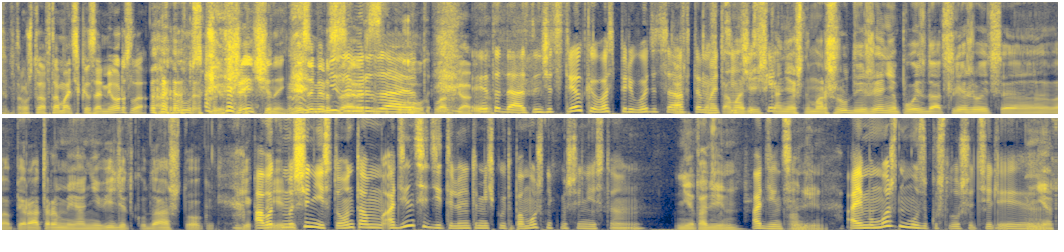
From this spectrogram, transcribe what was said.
Потому что автоматика замерзла, а русские женщины не замерзают, замерзают. пуховых платках. Это да, значит, стрелка у вас переводится Ав- автоматически. конечно. Маршрут движения поезда отслеживается э, операторами, они видят, куда, что, где А вот машинист, он там один сидит или у него там есть какой-то помощник машиниста? Нет, один. Один сидит. Один. А ему можно музыку слушать или... Нет,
